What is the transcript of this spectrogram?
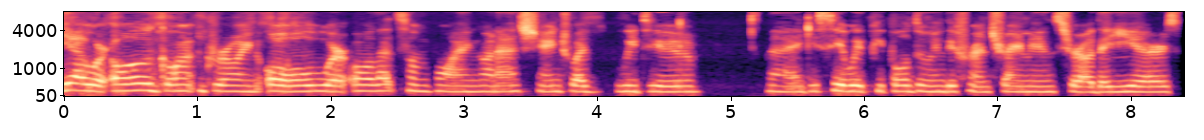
yeah, we're all going, growing old. We're all at some point gonna change what we do. Like you see with people doing different trainings throughout the years,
